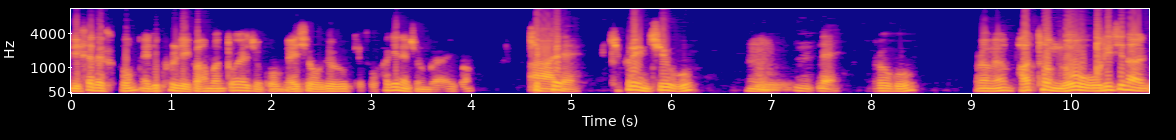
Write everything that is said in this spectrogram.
reset XForm, edit poly 이거 한번 또 해주고, mesh 오류 계속 확인해 주는 거야, 이거. 아, 키프레- 네. keyframe 지우고, 음. 음, 네. 그러고, 그러면 bottom low 오리지널,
